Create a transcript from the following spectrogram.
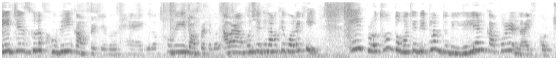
এই ড্রেসগুলো খুবই কমফোর্টেবল হ্যাঁ এগুলো খুবই কমফোর্টেবল আমার আম্মু সেদিন আমাকে বলে কি, এই প্রথম তোমাকে দেখলাম তুমি লিলেন কাপড়ের লাইফ করছ।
